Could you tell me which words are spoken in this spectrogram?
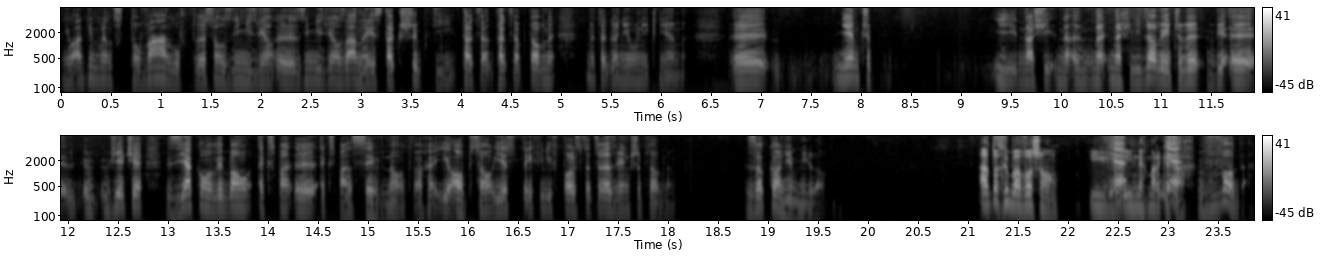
nieładnie mówiąc, towarów, które są z nimi, z nimi związane, jest tak szybki, tak, tak raptowny, my tego nie unikniemy. Nie wiem, czy i nasi, na, na, nasi widzowie, czy wy wie, y, wiecie, z jaką rybą ekspa, y, ekspansywną trochę i obcą jest w tej chwili w Polsce coraz większy problem? Z okoniem nilowym. A to chyba w Auchan i w Nie, innych marketach. Nie, w wodach.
